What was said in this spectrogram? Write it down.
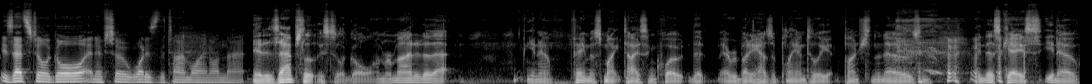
Is that still a goal? And if so, what is the timeline on that? It is absolutely still a goal. I'm reminded of that, you know, famous Mike Tyson quote that everybody has a plan until they get punched in the nose. And in this case, you know,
